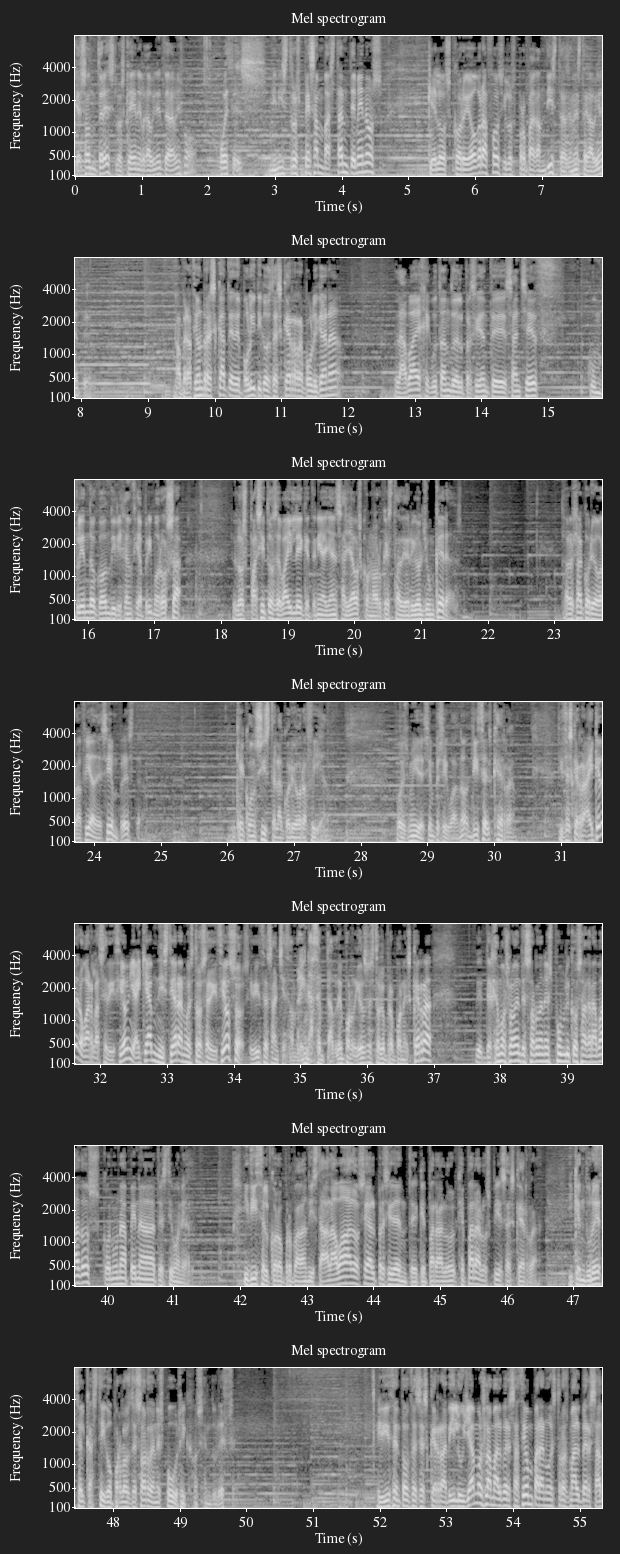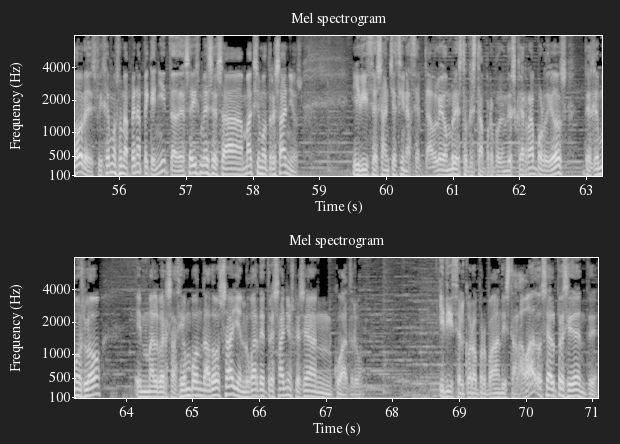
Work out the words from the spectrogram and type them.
que son tres los que hay en el gabinete ahora mismo, jueces, ministros, pesan bastante menos que los coreógrafos y los propagandistas en este gabinete. La operación rescate de políticos de Esquerra Republicana la va ejecutando el presidente Sánchez cumpliendo con diligencia primorosa los pasitos de baile que tenía ya ensayados con la orquesta de Oriol Junqueras. Claro, es la coreografía de siempre esta. ¿En qué consiste la coreografía? Pues mire, siempre es igual, ¿no? Dice Esquerra. Dice Esquerra, hay que derogar la sedición y hay que amnistiar a nuestros sediciosos. Y dice Sánchez, hombre, inaceptable, por Dios, esto que propone Esquerra. De- Dejémoslo en desórdenes públicos agravados con una pena testimonial. Y dice el coro propagandista, alabado sea el presidente que para, que para los pies a Esquerra y que endurece el castigo por los desórdenes públicos, endurece. Y dice entonces Esquerra, diluyamos la malversación para nuestros malversadores, fijemos una pena pequeñita, de seis meses a máximo tres años. Y dice Sánchez, inaceptable, hombre, esto que está proponiendo Esquerra, por Dios, dejémoslo en malversación bondadosa y en lugar de tres años que sean cuatro. Y dice el coro propagandista, alabado sea el presidente,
